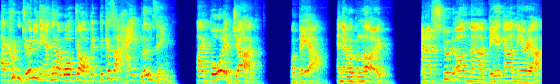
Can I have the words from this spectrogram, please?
I couldn't do anything, and then I walked off. But because I hate losing, I bought a jug of beer, and they were below, and I stood on the beer garden area,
